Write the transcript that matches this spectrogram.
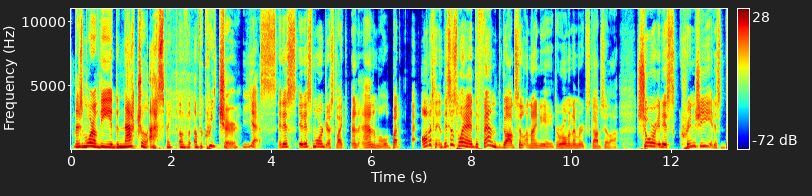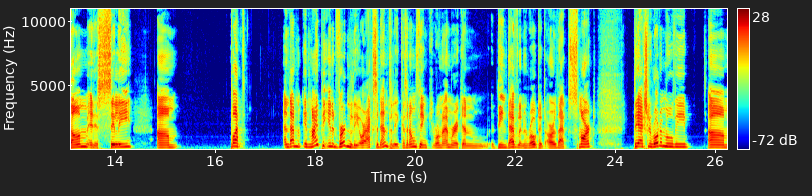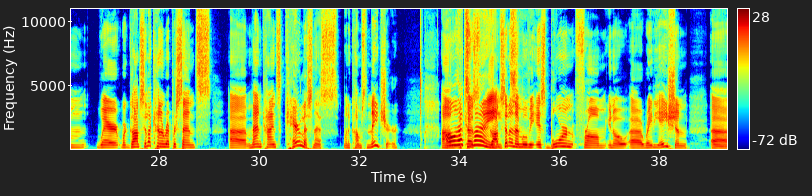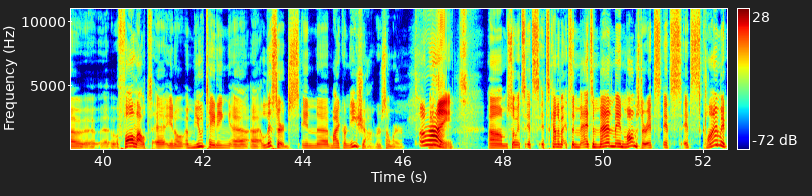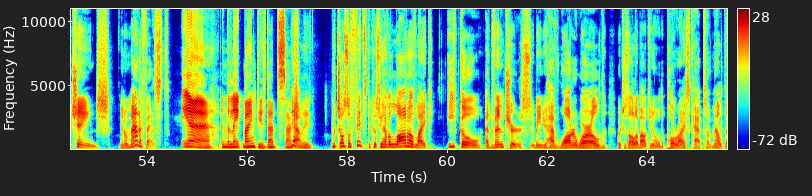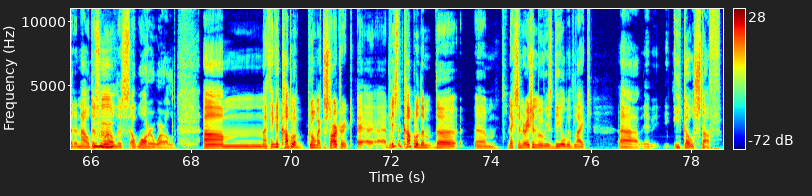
there's more of the the natural aspect of of a creature. Yes, it is. It is more just like an animal, but uh, honestly, and this is why I defend Godzilla '98 or Roland Emmerich's Godzilla. Sure, it is cringy, it is dumb, it is silly, um, but and then it might be inadvertently or accidentally because I don't think Roland Emmerich and Dean Devlin who wrote it are that smart. They actually wrote a movie um, where where Godzilla kind of represents uh, mankind's carelessness when it comes to nature. Um, Oh, that's right. Godzilla in that movie is born from you know uh, radiation. Uh, uh, fallout, uh, you know, uh, mutating lizards in uh, Micronesia or somewhere. All right. Um, so it's it's it's kind of a, it's a it's a man-made monster. It's it's it's climate change, you know, manifest, Yeah, in the late '90s, that's actually which also fits because you have a lot of like eco adventures. I mean, you have Waterworld, which is all about you know the polar ice caps have melted and now this world is a water world. Um, I think a couple of going back to Star Trek, uh, at least a couple of them the um, next generation movies deal with like uh, eco stuff.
